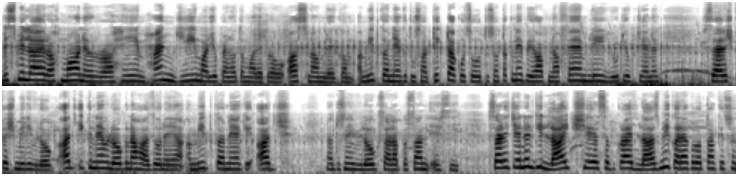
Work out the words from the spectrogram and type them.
बिस्मिल्लाहिर्रहमानिर्रहीम। हाँ जी माड़ियो भैनों तो मारे भराओ वालेकुम। उम्मीद करने कि तुसा ठीक ठाक हो तुसा तकने पे हो अपना family, YouTube channel, Sairish Kashmiri vlog. अज एक नए व्लॉग ना हाजिर होने हैं उम्मीद करने कि अज ना तुसें व्लॉग साड़ा पसंद ऐसी साढ़े चैनल की लाइक, शेयर, सब्सक्राइब लाजमी करा करो ताकि तुसें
